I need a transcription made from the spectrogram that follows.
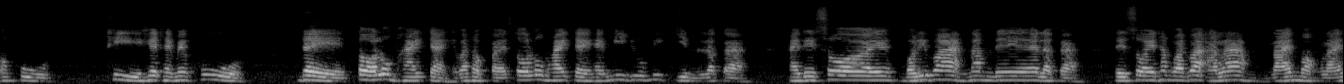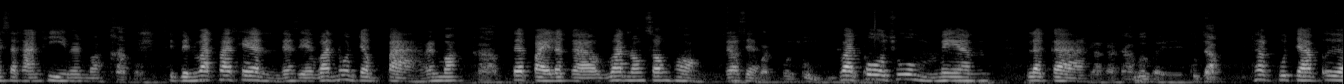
ของปู่ที่เฮ็ดให้แม่ครูได้ต่อลมหายใจว่าต่อไปต่อลมหายใจให้มีอยู่มีกินแล้วก็ให้ได้ซอยบริวารนำแดแล้วก็ได้ซอยทั้งวัดว่าอารามหลายหม่องหลายสถานที่แม่นบ่ครับผมสิเป็นวัดพระแท่นจังซี่วัดโน่นจำป่าแม่นบ่ครับแต่ไปแล้วก็วัดหน้องสองห้อง จังซี่วัดโพชุ่มวัดโพชุ่มแม่นแล้วก็แล้วก็ทางเพิ่นไปกุจับ ถ้ากูจับเออ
